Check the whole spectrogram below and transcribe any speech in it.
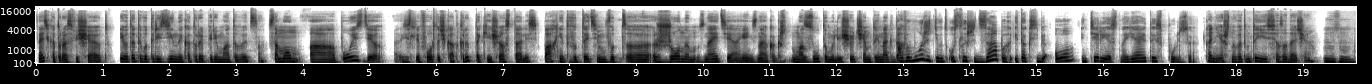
знаете, которые освещают. И вот этой вот резиной, которая перематывается. В самом а, поезде если форточка открыта, такие еще остались, пахнет вот этим вот э, жженым, знаете, я не знаю, как мазутом или еще чем-то иногда. А вы можете вот услышать запах и так себе, о, интересно, я это использую? Конечно, в этом-то и есть вся задача. Угу.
